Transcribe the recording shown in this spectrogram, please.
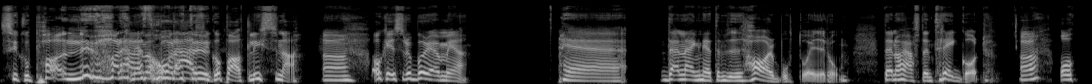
Psykopat. Nu har det här Nej, men hon är psykopat, lyssna. Ja. Okej, så då börjar jag med eh, den lägenheten vi har bott i Rom. Den har haft en trädgård. Ja. Och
